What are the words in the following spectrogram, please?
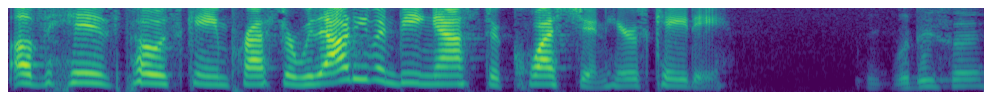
of his post game presser without even being asked a question. Here's KD. What did he say?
